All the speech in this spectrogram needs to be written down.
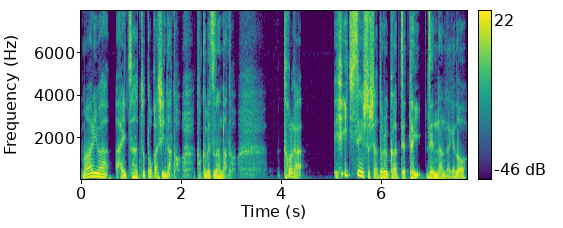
周りは、あいつはちょっとおかしいんだと。特別なんだと。ところが、一選手としては努力は絶対善なんだけど、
